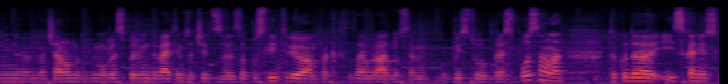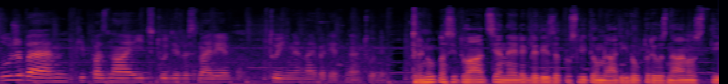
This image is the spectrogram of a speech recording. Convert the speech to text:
in eh, načeloma bi mogla s 1.9. začeti z zaposlitvijo, ampak zdaj uradno sem v bistvu brezposelna. Tako da iskanje službe, ki pa zna iti tudi v smeri tujine, najverjetneje tudi. Trenutna situacija, ne le glede zaposlitev mladih doktorjev znanosti,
